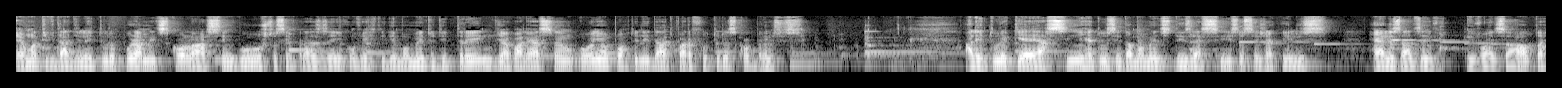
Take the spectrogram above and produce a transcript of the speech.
é uma atividade de leitura puramente escolar, sem gosto, sem prazer, convertida em momento de treino, de avaliação ou em oportunidade para futuras cobranças. A leitura que é assim reduzida a momentos de exercício, seja aqueles realizados em, em voz alta,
